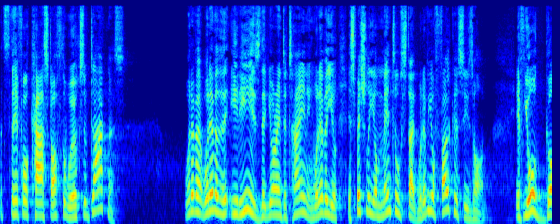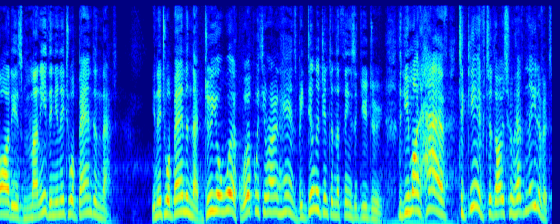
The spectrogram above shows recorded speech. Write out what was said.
Let's therefore cast off the works of darkness. Whatever, whatever it is that you're entertaining, whatever your, especially your mental state, whatever your focus is on, if your God is money, then you need to abandon that. You need to abandon that. Do your work. Work with your own hands. Be diligent in the things that you do, that you might have to give to those who have need of it.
